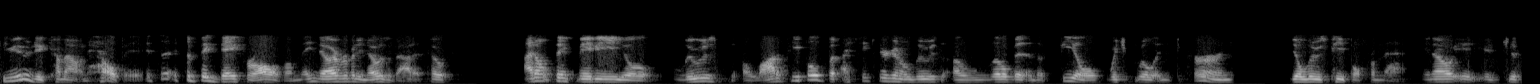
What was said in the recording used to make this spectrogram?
community to come out and help, it's a, it's a big day for all of them. They know everybody knows about it. So I don't think maybe you'll lose a lot of people, but I think you're going to lose a little bit of the feel, which will in turn you'll lose people from that. You know, it, it just.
